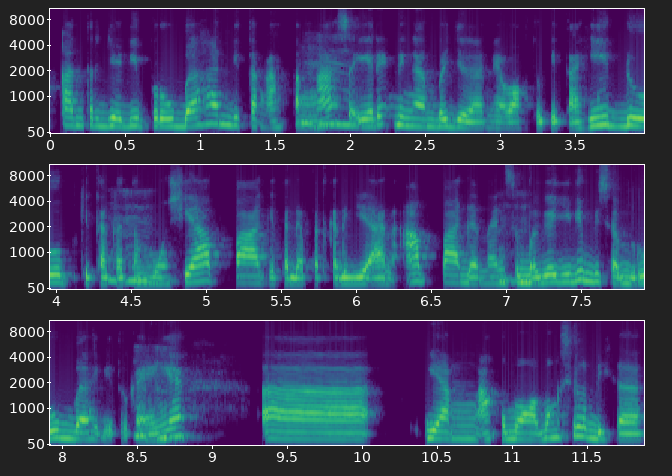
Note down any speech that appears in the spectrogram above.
akan terjadi perubahan di tengah-tengah Mm-mm. seiring dengan berjalannya waktu kita hidup, kita ketemu siapa, kita dapat kerjaan apa dan lain Mm-mm. sebagainya. Jadi bisa berubah gitu. Kayaknya eh, yang aku mau ngomong sih lebih ke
